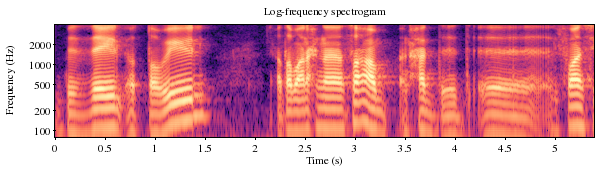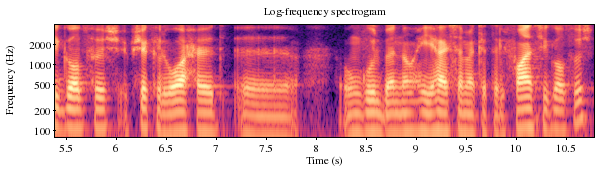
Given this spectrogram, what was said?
بالذيل الطويل. طبعا إحنا صعب نحدد آه، ال fancy goldfish بشكل واحد آه، ونقول بأنه هي هاي سمكة ال fancy goldfish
